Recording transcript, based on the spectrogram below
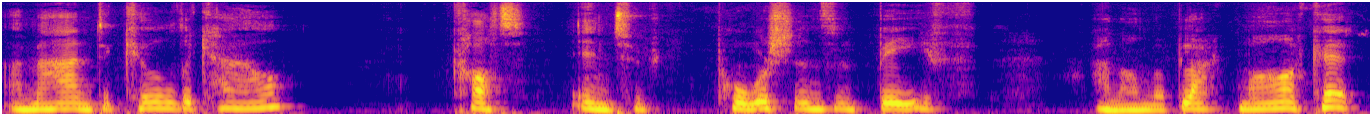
a man to kill the cow, cut into portions of beef, and on the black market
